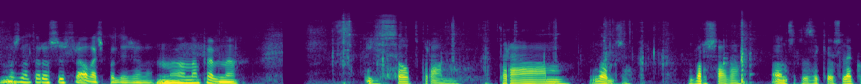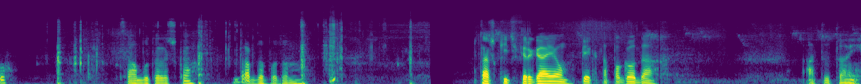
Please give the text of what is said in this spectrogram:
Można to rozszyfrować podejrzewam. No, na pewno. I Sopram. Pram. Dobrze. Warszawa. Nie wiem, czy to z jakiegoś leku. Cała buteleczka. Prawdopodobnie. Ptaszki ćwiergają. Piękna pogoda. A tutaj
